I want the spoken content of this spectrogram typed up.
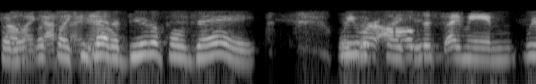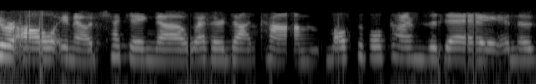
But oh it looks gosh, like I you know. had a beautiful day. we were all like just, I mean, we were all, you know, checking uh, weather.com multiple times a day in those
